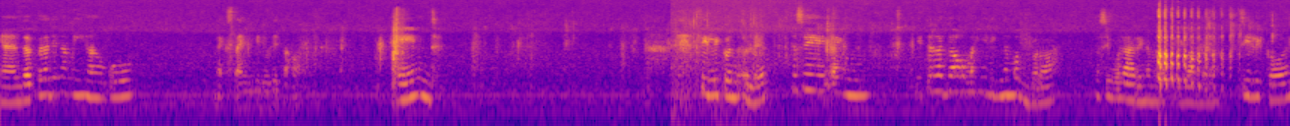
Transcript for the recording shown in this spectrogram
Yan. Dapat pala dinamihan ko. Next time, bibili ulit ako. And, silicone ulit. Kasi, ayun, hindi talaga ako mahilig na magbara. Kasi wala rin naman ako ibabara. Silicone,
